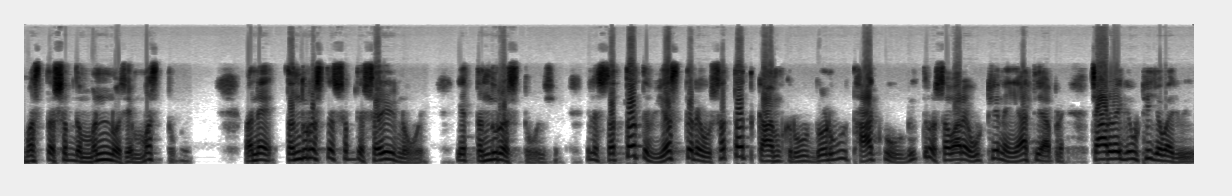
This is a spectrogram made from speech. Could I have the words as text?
મસ્ત શબ્દ મનનો છે, મસ્ત હોય. અને તંદુરસ્ત શબ્દ શરીરનો હોય, એ તંદુરસ્ત હોય છે. એટલે સતત વ્યસ્ત રહેવું, સતત કામ કરવું, દોડવું, થાકવું, મિત્રો સવારે ઉઠીને ત્યાંથી આપણે ચાર વાગે ઉઠી જવા જોઈએ.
